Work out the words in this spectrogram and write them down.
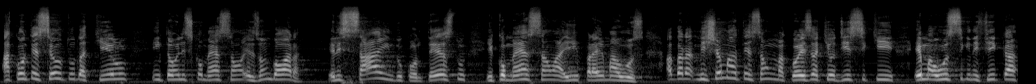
Aconteceu tudo aquilo, então eles começam, eles vão embora. Eles saem do contexto e começam a ir para Emaús. Agora, me chama a atenção uma coisa que eu disse que Emaús significa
